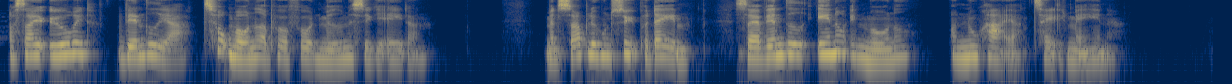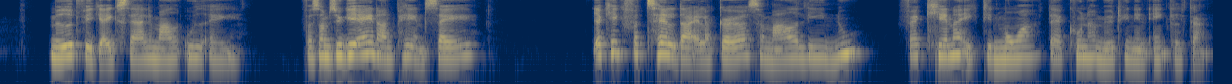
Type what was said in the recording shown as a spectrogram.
og så i øvrigt ventede jeg to måneder på at få et møde med psykiateren. Men så blev hun syg på dagen, så jeg ventede endnu en måned, og nu har jeg talt med hende. Mødet fik jeg ikke særlig meget ud af, for som psykiateren pænt sagde, jeg kan ikke fortælle dig eller gøre så meget lige nu, for jeg kender ikke din mor, da jeg kun har mødt hende en enkelt gang.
